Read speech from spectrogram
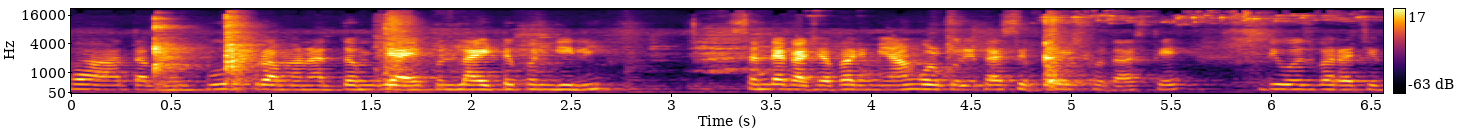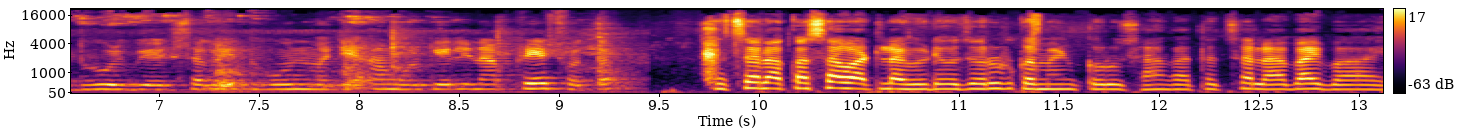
पहा आता भरपूर प्रमाणात दमली आहे पण लाइट पण गेली. संध्याकाळच्या भारी मी आंघोळ करीत असते फ्रेश होत असते. दिवसभराची धूळ बीळ सगळी धुवून म्हणजे आंघोळ केली ना फ्रेश होतं. तर चला कसा वाटला व्हिडिओ जरूर कमेंट करू सांगा. तर चला बाय बाय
